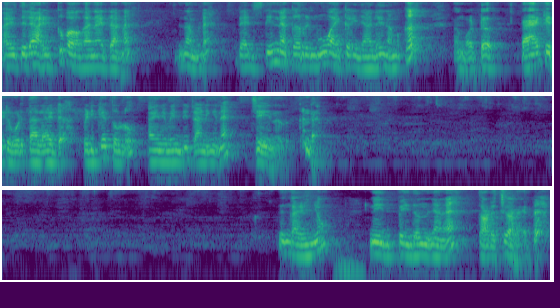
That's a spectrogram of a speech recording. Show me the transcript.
കഴുത്തിലെ അഴുക്ക് പോകാനായിട്ടാണ്. ഇത് നമ്മുടെ ഡെഡ് സ്കിന്നൊക്കെ റിമൂവ് ആയി കഴിഞ്ഞാൽ നമുക്ക് അങ്ങോട്ട് പാക്കറ്റ് കൊടുത്താലായിട്ട് പിടിക്കത്തുള്ളൂ. അതിന് വേണ്ടിയിട്ടാണ് ഇങ്ങനെ ചെയ്യുന്നത്. കണ്ടോ? ഇതും കഴിഞ്ഞു. ഇനി ഇപ്പം ഇതൊന്ന് ഞാൻ തുടച്ച് കളയട്ടെ.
